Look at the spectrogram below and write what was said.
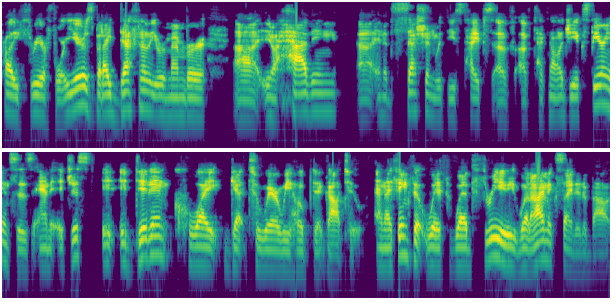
probably three or four years, but I definitely remember, uh, you know, having uh, an obsession with these types of, of technology experiences and it just it, it didn't quite get to where we hoped it got to. And i think that with web3 what i'm excited about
